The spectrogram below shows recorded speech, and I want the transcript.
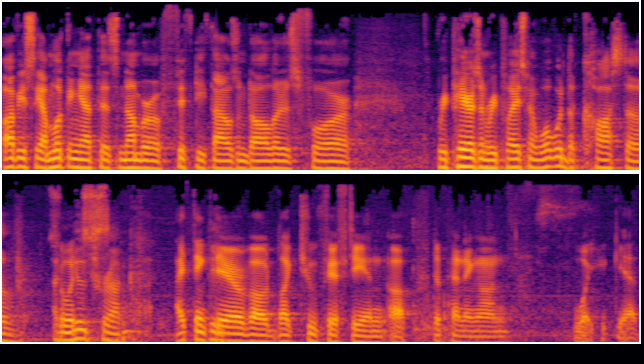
obviously, I'm looking at this number of fifty thousand dollars for repairs and replacement. What would the cost of a So new it's- truck? I think they're about like two fifty and up, depending on what you get.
